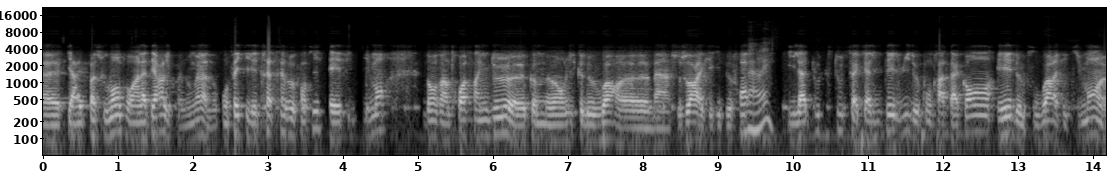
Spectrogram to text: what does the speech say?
euh, ce qui arrive pas souvent pour un latéral. Quoi. Donc voilà, donc on sait qu'il est très très offensif et effectivement dans un 3-5-2 euh, comme on risque de voir euh, ben, ce soir avec l'équipe de France, Bah ouais. il a toute, toute sa qualité, lui, de contre-attaquant et de pouvoir effectivement euh,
